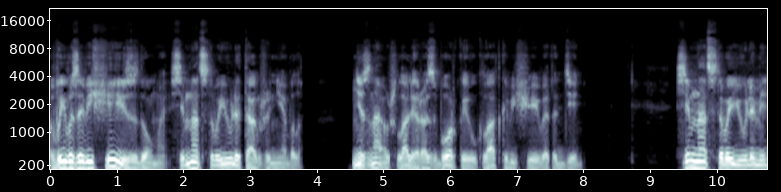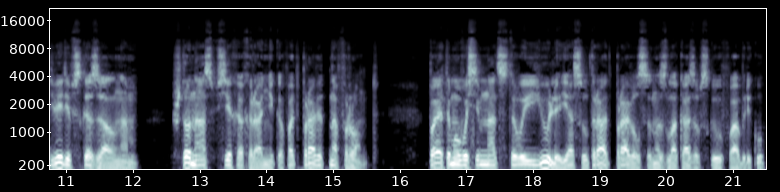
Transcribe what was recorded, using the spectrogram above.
Вывоза вещей из дома 17 июля также не было. Не знаю, шла ли разборка и укладка вещей в этот день. 17 июля Медведев сказал нам, что нас, всех охранников, отправят на фронт. Поэтому 18 июля я с утра отправился на Злоказовскую фабрику,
